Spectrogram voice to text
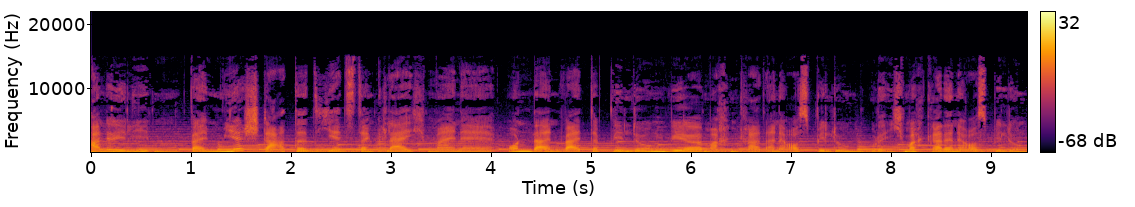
Hallo ihr Lieben, bei mir startet jetzt dann gleich meine Online-Weiterbildung. Wir machen gerade eine Ausbildung oder ich mache gerade eine Ausbildung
